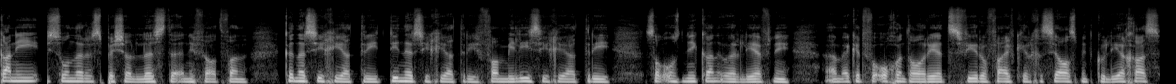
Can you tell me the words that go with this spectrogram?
kan nie sonder spesialiste in die veld van kinderpsigiatrie, tienerpsigiatrie, familiepsigiatrie sal ons nie kan oorleef nie. Um, ek het ver oggend al reeds 4 of 5 keer gesels met kollegas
